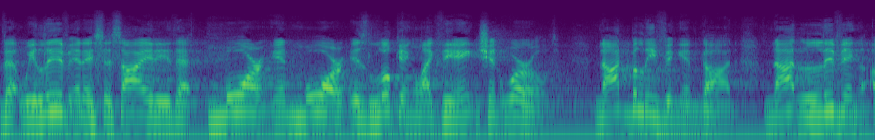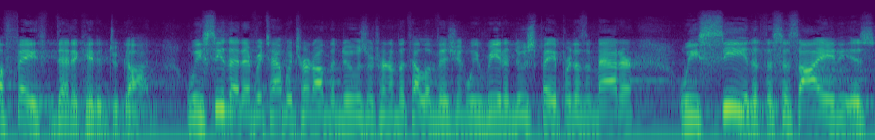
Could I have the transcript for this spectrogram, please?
that we live in a society that more and more is looking like the ancient world, not believing in God, not living a faith dedicated to God. We see that every time we turn on the news, we turn on the television, we read a newspaper, it doesn't matter. We see that the society is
